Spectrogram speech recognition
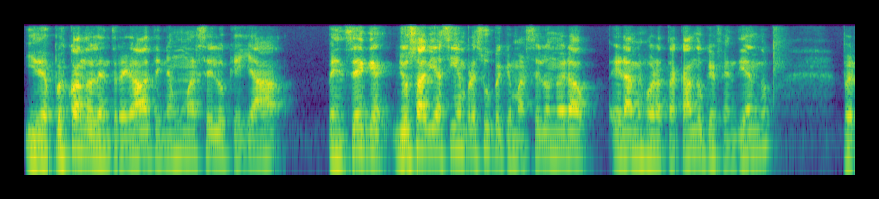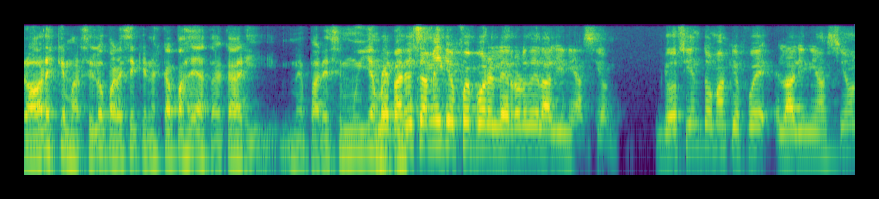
y después cuando le entregaba tenía un Marcelo que ya pensé que, yo sabía siempre, supe que Marcelo no era, era mejor atacando que defendiendo, pero ahora es que Marcelo parece que no es capaz de atacar y me parece muy llamativo. Me parece a mí que fue por el error de la alineación. Yo siento más que fue la alineación,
